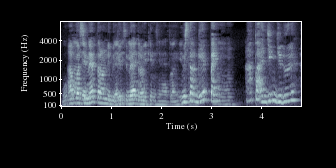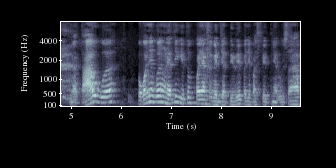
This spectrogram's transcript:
Bukan, Apa jadi- sinetron dibikin jadi sinetron? Dia dibikin sinetron gitu. Mr. Gepeng. Hmm. Apa anjing judulnya? Nggak tahu gua. Pokoknya gua ngeliatnya gitu, pokoknya yang kegencet di lift aja pas liftnya rusak.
